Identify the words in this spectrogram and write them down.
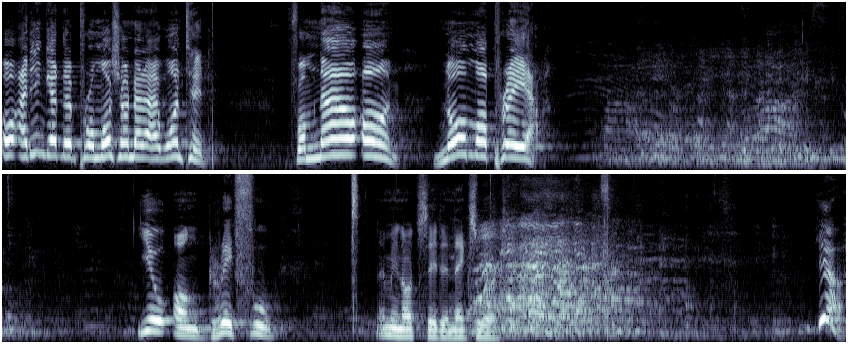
Oh, I didn't get the promotion that I wanted. From now on, no more prayer. You ungrateful. Let me not say the next word. yeah.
